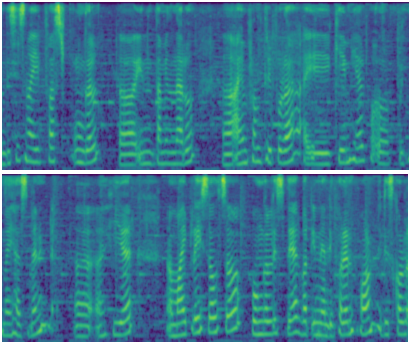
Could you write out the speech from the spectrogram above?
this is my first Pongal uh, in Tamil Nadu. Uh, I am from Tripura. I came here for, with my husband uh, uh, here. Uh, my place also, Pongal is there, but in a different form. It is called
